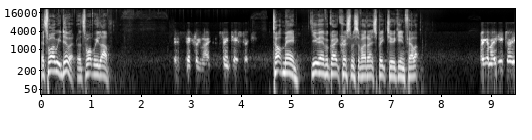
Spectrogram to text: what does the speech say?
it's why we do it. It's what we love. Exactly, mate. It's fantastic. Top man, you have a great Christmas. If I don't speak to you again, fella. Okay, mate. You too.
